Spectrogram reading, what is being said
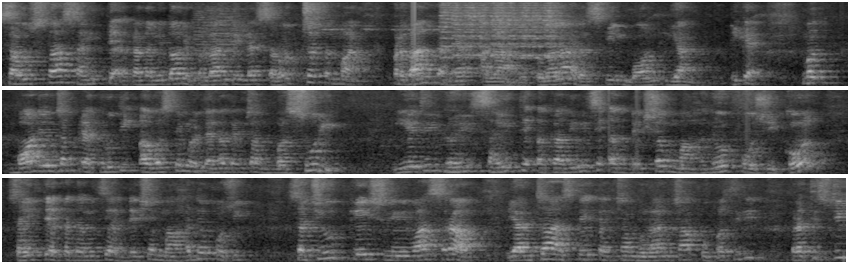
संस्था साहित्य अकादमीद्वारे प्रदान केलेला सर्वोच्च सन्मान प्रदान करण्यात आला आहे. कोणाला रस्किन बॉन्ड यांना ठीक आहे? मग बॉन्ड यांच्या प्रकृती अवस्थेमुळे त्यांना त्यांच्या मसुरी येथील घरी साहित्य अकादमीचे अध्यक्ष महादेव पोशिक कोण? साहित्य अकादमीचे अध्यक्ष महादेव पोशिक सचिव के श्रीनिवासराव यांच्या हस्ते त्यांच्या मुलांच्या उपस्थितीत प्रतिष्ठित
